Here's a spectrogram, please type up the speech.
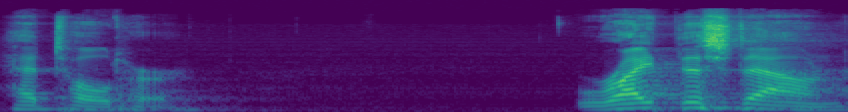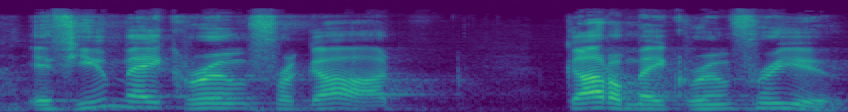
had told her. Write this down. If you make room for God, God will make room for you.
